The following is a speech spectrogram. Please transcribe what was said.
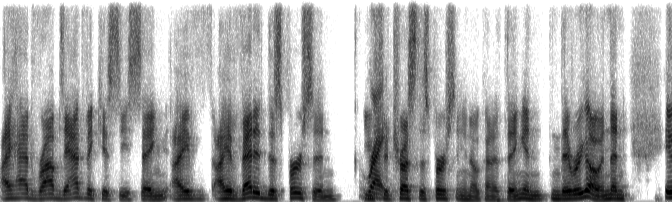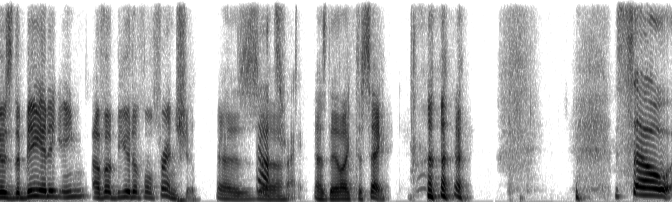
I had Rob's advocacy saying, I've I have vetted this person you right. should trust this person, you know, kind of thing. And, and, there we go. And then it was the beginning of a beautiful friendship, as uh, right. as they like to say. so,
